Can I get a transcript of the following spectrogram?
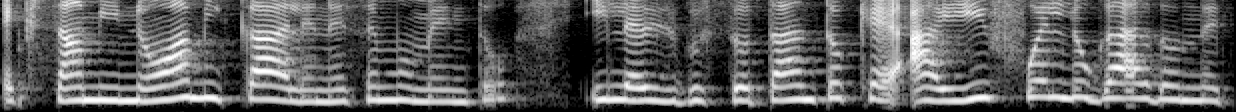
examinó a Mical en ese momento y le disgustó tanto que ahí fue el lugar donde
